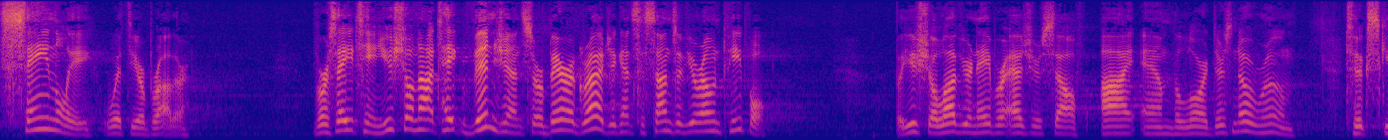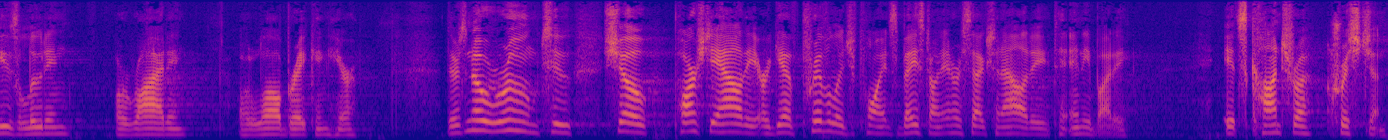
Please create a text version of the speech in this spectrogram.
sanely with your brother. Verse 18 You shall not take vengeance or bear a grudge against the sons of your own people, but you shall love your neighbor as yourself. I am the Lord. There's no room to excuse looting or rioting or law breaking here. There's no room to show partiality or give privilege points based on intersectionality to anybody. It's contra Christian.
